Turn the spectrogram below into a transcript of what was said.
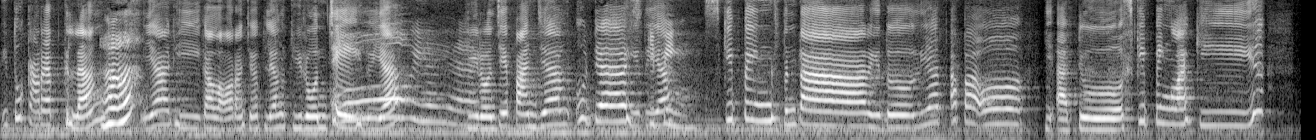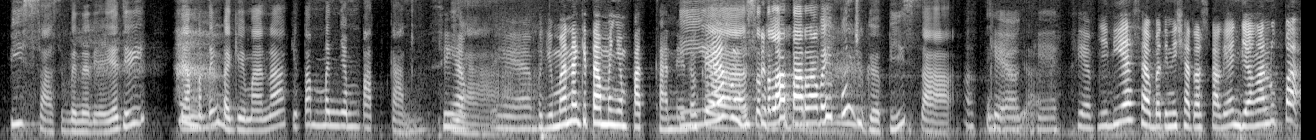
itu karet gelang Hah? ya di kalau orang Jawa bilang dironce gitu ya. Oh iya iya. Dironce panjang udah gitu ya. Skipping. skipping sebentar gitu lihat apa oh diaduk skipping lagi ya bisa sebenarnya ya jadi yang penting bagaimana kita menyempatkan Siap. ya. Iya. Bagaimana kita menyempatkan ya, Dok ya? iya setelah tarawih pun juga bisa Oke Iya. oke siap. Jadi ya sahabat inisiator sekalian jangan lupa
